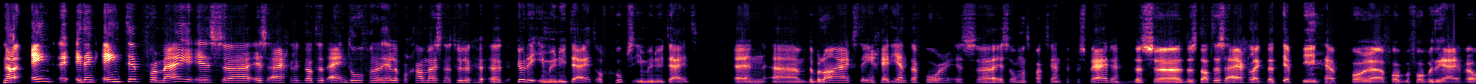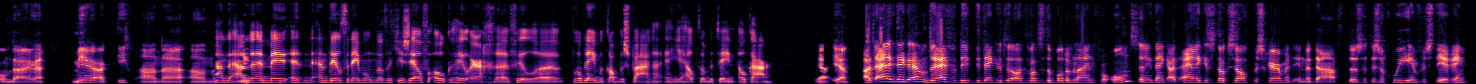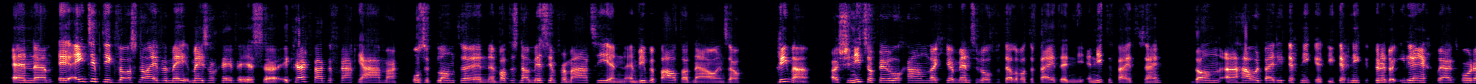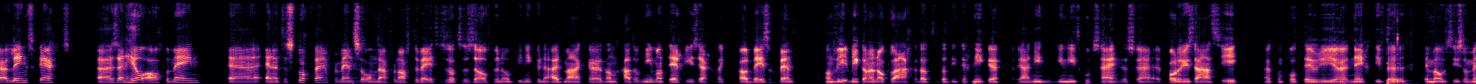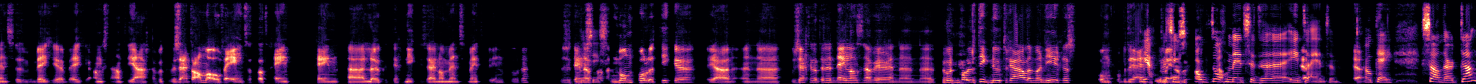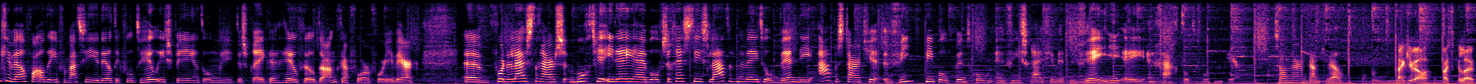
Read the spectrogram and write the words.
Nou, één, ik denk één tip voor mij is, eh, is eigenlijk dat het einddoel van het hele programma is natuurlijk eh, kudde-immuniteit of groepsimmuniteit. En ehm, de belangrijkste ingrediënt daarvoor is, eh, is om het vaccin te verspreiden. Dus, eh, dus dat is eigenlijk de tip die ik heb voor, eh, voor, voor bedrijven om daar eh, meer actief aan, eh, aan, aan, de, aan, de, en mee- en, en deel te nemen, omdat het jezelf ook heel erg eh, veel eh, problemen kan besparen. En je helpt dan meteen elkaar. Ja, ja. Uiteindelijk denk ik, hè, bedrijven die, die denken natuurlijk altijd, wat is de bottom line voor ons? En ik denk, uiteindelijk is het ook zelfbeschermend inderdaad. Dus het is een goede investering. En ehm, e- één tip die ik wel snel even mee, mee zal geven is, eh, ik krijg vaak de vraag, ja, maar onze klanten en, wat is nou misinformatie en, en wie bepaalt dat nou en zo. Prima. Als je niet zo ver wil gaan dat je mensen wil vertellen wat de feiten en, en niet de feiten zijn, dan eh, hou het bij die technieken. Die technieken kunnen door iedereen gebruikt worden, links, rechts, eh, zijn heel algemeen. Eh, en het is toch fijn voor mensen om daar vanaf te weten, zodat ze zelf hun opinie kunnen uitmaken. Dan gaat ook niemand tegen je zeggen dat je fout bezig bent. Want wie, wie kan er nou klagen dat, dat die technieken ja, niet, niet, goed zijn? Dus hè, polarisatie, eh, complottheorieën, negatieve emoties om mensen een beetje, een beetje angst aan te jagen. We, we zijn het er allemaal over eens dat dat geen, geen eh, leuke technieken zijn om mensen mee te beïnvloeden. Dus ik denk dat Precies. dat een non-politieke, ja, een, een, eh, hoe zeg je dat in het Nederlands nou weer, een, een eh, politiek neutrale manier is om voor bedrijven Ja, precies. de Om toch mensen te, eh, in te Ja. enten. Ja. Oké, Sander, dankjewel voor al die informatie die je deelt. Ik vond het heel inspirerend om je te spreken. Heel veel dank daarvoor voor je werk. Ehm, voor de luisteraars, mocht je ideeën hebben of suggesties, laat het me weten op Wendy, apenstaartje, vpeople.com en V schrijf je met V-I-E. En graag tot de volgende keer. Sander, dankjewel. Dankjewel, hartstikke leuk.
